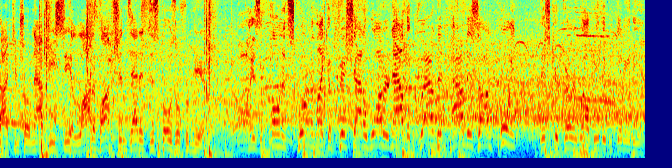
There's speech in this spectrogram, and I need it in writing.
Side control now, DC. A lot of options at his disposal from here. Oh, his opponent squirming like a fish out of water now. The ground and pound is on point. This could very well be the beginning of the end.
